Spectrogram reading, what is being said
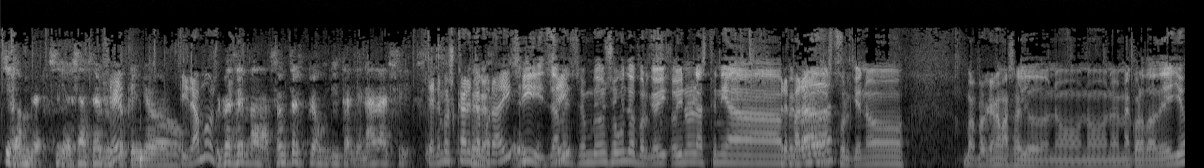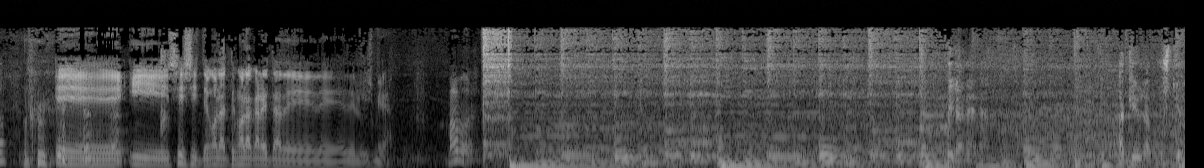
Sí, hombre, sí, es hacer ¿Sí? un pequeño... ¿Tiramos? No hacer nada, son tres preguntitas de nada, sí. sí. ¿Tenemos careta Espera. por ahí? Sí, dame un- un segundo porque hoy, hoy no las tenía ¿Preparadas? preparadas, porque no. Bueno, porque no me ha salido, no, no, no me he acordado de ello. Eh, y sí, sí, tengo la, tengo la careta de, de- de Luis, mira. Vamos. Mira, nena, aquí hay una cuestión.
